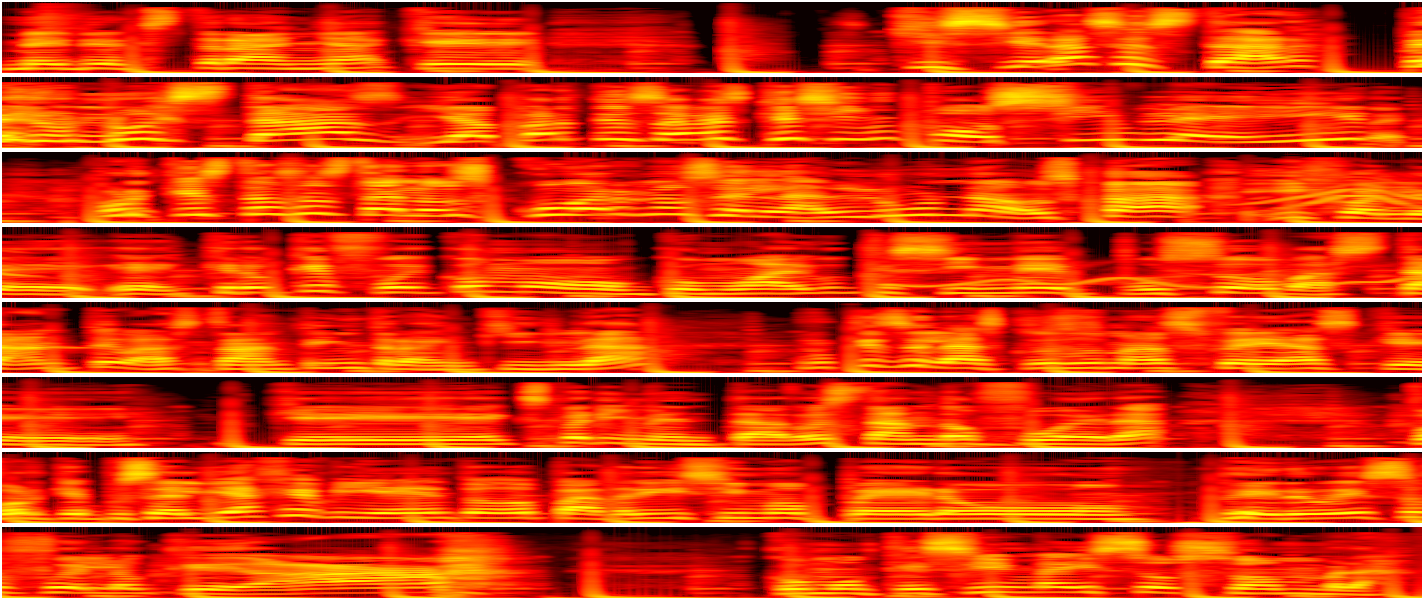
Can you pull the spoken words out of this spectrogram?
medio extraña, que quisieras estar, pero no estás. Y aparte sabes que es imposible ir, porque estás hasta los cuernos en la luna. O sea, híjole, eh, creo que fue como, como algo que sí me puso bastante, bastante intranquila. Creo que es de las cosas más feas que, que he experimentado estando fuera. Porque pues el viaje bien, todo padrísimo, pero, pero eso fue lo que... ¡Ah! Como que sí me hizo sombra.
